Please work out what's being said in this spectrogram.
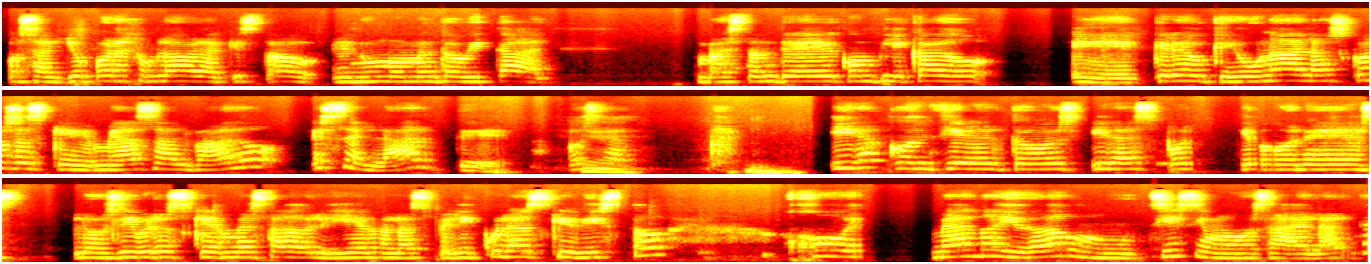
o sea, yo por ejemplo ahora que he estado en un momento vital bastante complicado, eh, creo que una de las cosas que me ha salvado es el arte. O sea, ir a conciertos, ir a exposiciones, los libros que me he estado leyendo, las películas que he visto, joder, me han ayudado muchísimo. O sea, el arte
